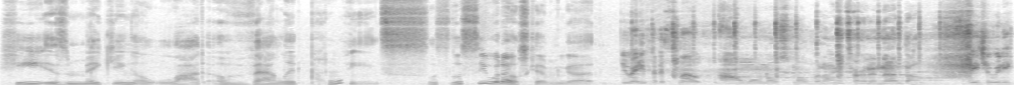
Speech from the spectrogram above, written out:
he is making a lot of valid points. Let's let's see what else Kevin got. You ready for the smoke? I don't want no smoke, but I ain't turning nothing down. Did you really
